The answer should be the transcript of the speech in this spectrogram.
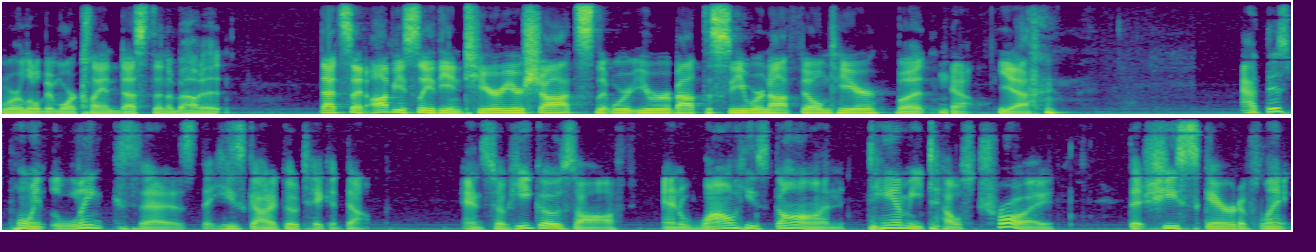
were a little bit more clandestine about it. That said, obviously the interior shots that were you were about to see were not filmed here, but No. yeah. At this point, Link says that he's got to go take a dump. And so he goes off. And while he's gone, Tammy tells Troy that she's scared of Link,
